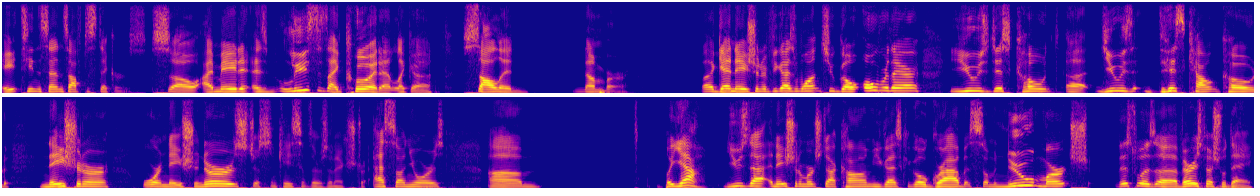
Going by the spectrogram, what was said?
18 cents off the stickers. So I made it as least as I could at like a solid number. But again, Nation, if you guys want to go over there, use discount uh, use discount code Nationer or Nationers, just in case if there's an extra S on yours. Um, but yeah, use that at nationmerch.com. You guys could go grab some new merch. This was a very special day.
